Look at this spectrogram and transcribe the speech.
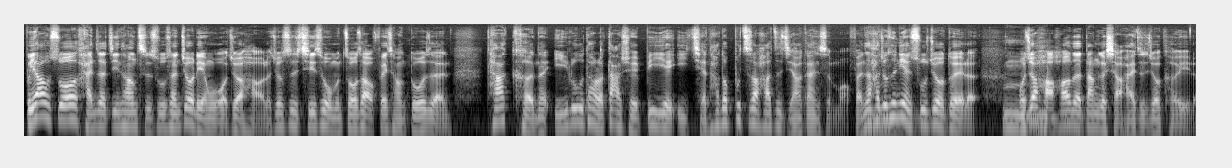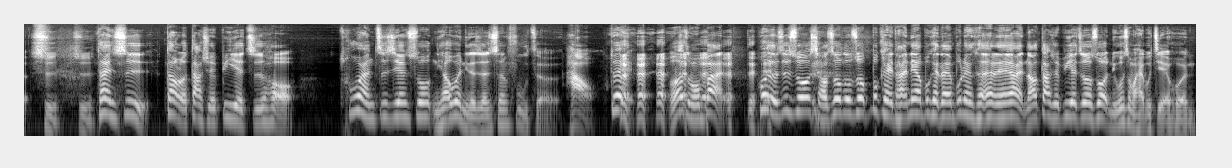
不要说含着金汤匙出生，就连我就好了。就是其实我们周遭有非常多人，他可能一路到了大学毕业以前，他都不知道他自己要干什么，反正他就是念书就对了，嗯，我就好好的当个小孩子就可以了。是是，但是到了大学毕业之后。突然之间说你要为你的人生负责，好，对，我要怎么办？或者是说小时候都说不可以谈恋爱，不可以谈恋爱，不能谈恋爱，然后大学毕业之后说你为什么还不结婚？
